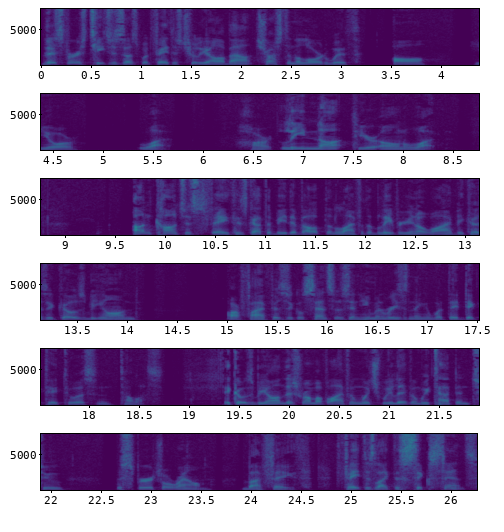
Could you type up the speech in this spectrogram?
This verse teaches us what faith is truly all about. Trust in the Lord with all your what? heart. Lean not to your own what? Unconscious faith has got to be developed in the life of the believer. You know why? Because it goes beyond our five physical senses and human reasoning and what they dictate to us and tell us. It goes beyond this realm of life in which we live and we tap into the spiritual realm by faith. Faith is like the sixth sense.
